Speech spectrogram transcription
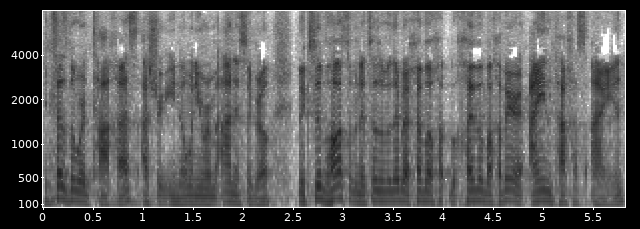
It says the word tachas, asher ina, when you were anis a girl. V'ksiv hasam, and it says over there by chayva b'chaver, ayin tachas ayin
